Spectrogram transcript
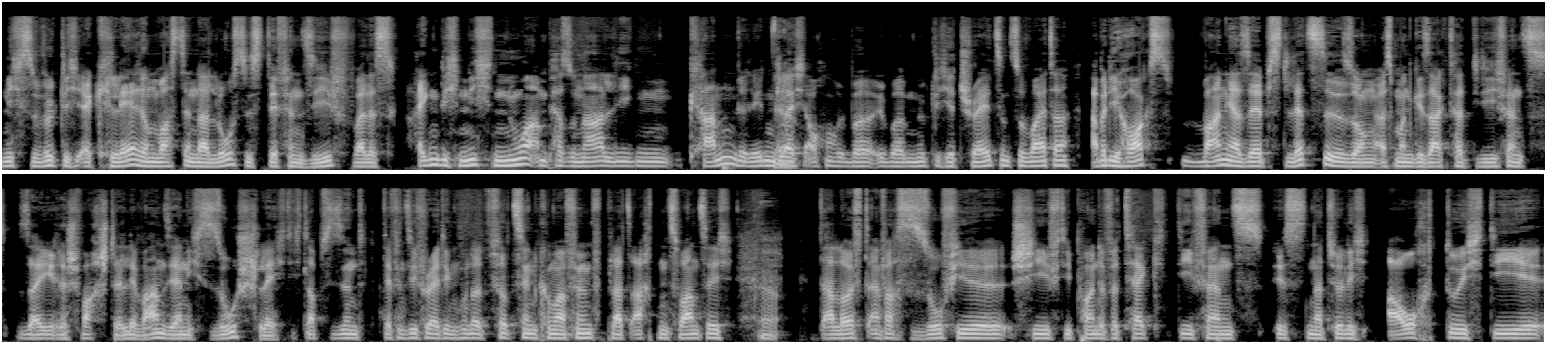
nicht so wirklich erklären, was denn da los ist defensiv, weil es eigentlich nicht nur am Personal liegen kann. Wir reden ja. gleich auch noch über, über mögliche Trades und so weiter. Aber die Hawks waren ja selbst letzte Saison, als man gesagt hat, die Defense sei ihre Schwachstelle, waren sie ja nicht so schlecht. Ich glaube, sie sind Defensivrating 114,5, Platz 28. Ja da läuft einfach so viel schief. Die Point of Attack Defense ist natürlich auch durch die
